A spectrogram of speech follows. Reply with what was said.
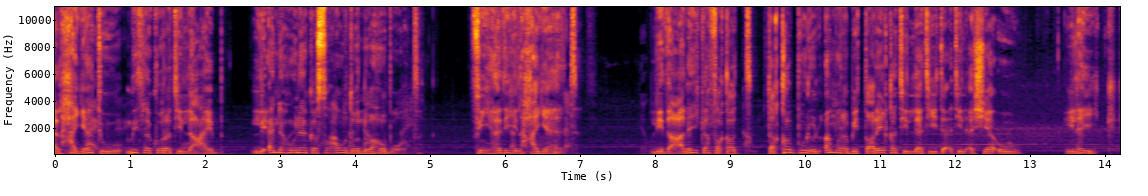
الحياة مثل كرة اللعب لأن هناك صعود وهبوط في هذه الحياة. لذا عليك فقط تقبل الأمر بالطريقة التي تأتي الأشياء إليك.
